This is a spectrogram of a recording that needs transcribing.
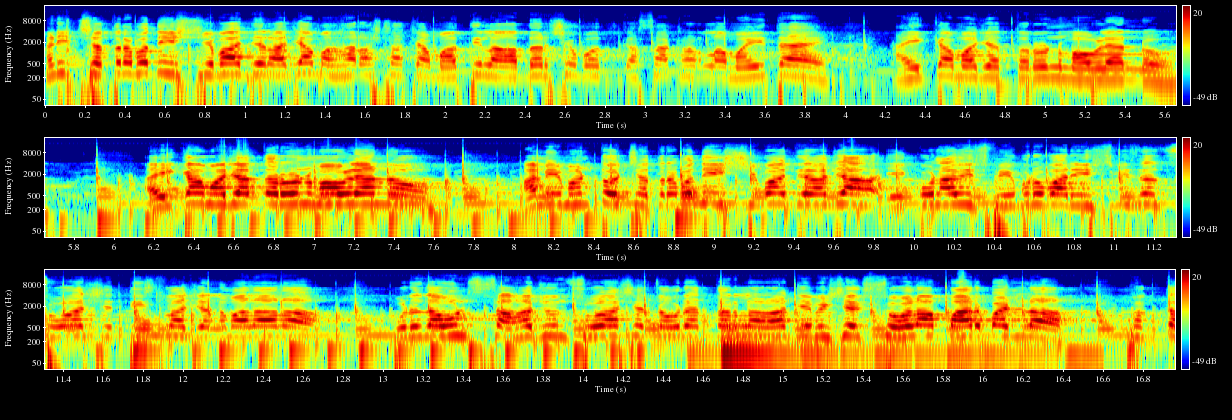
आणि छत्रपती शिवाजी राजा महाराष्ट्राच्या मातीला आदर्शबोध कसा ठरला माहीत आहे? ऐका माझ्या तरुण मावळ्यांनो. ऐका माझ्या तरुण मावळ्यांनो. आम्ही म्हणतो छत्रपती शिवाजी राजा एकोणावीस फेब्रुवारी इसवी सन सोळाशे तीस ला जन्माला आला. पुढे जाऊन सहा जून सोळाशे चौऱ्याहत्तर ला राज्याभिषेक सोहळा पार पडला. फक्त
